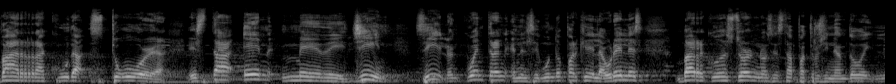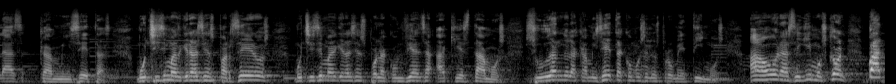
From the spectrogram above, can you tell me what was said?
Barracuda Store. Está en Medellín, ¿sí? Lo encuentran en el segundo parque de Laureles. Barracuda Store nos está patrocinando hoy las camisetas. Muchísimas gracias, parceros. Muchísimas gracias por la confianza. Aquí estamos, sudando la camiseta como se los prometimos. Ahora seguimos con Bad.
